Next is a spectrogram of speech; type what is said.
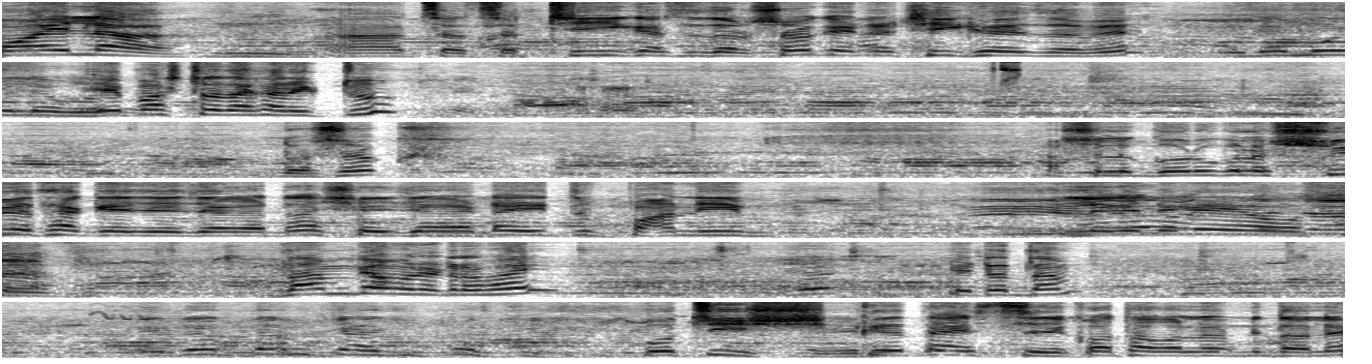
ময়লা আচ্ছা আচ্ছা ঠিক আছে দর্শক এটা ঠিক হয়ে যাবে। এটা এই পাশটা দেখান একটু। দর্শক আসলে গরুগুলো শুয়ে থাকে যে জায়গাটা সেই জায়গাটা একটু পানি লেগে লেগে এই অবস্থা দাম কেমন এটার ভাই? এটার দাম? এটার দাম চাইছি পঁচিশ। পঁচিশ। ক্রেতা এসছে কথা বলেন আপনি তাহলে।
